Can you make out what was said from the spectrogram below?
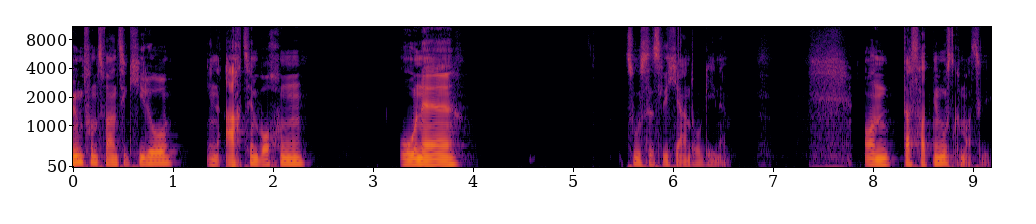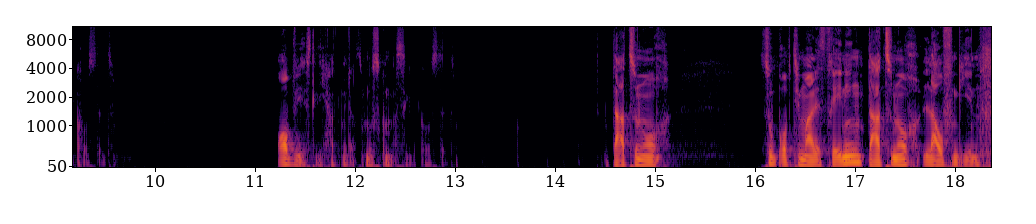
20 Kilo. 25 Kilo in 18 Wochen ohne zusätzliche Androgene. Und das hat mir Muskelmasse gekostet. Obviously hat mir das Muskelmasse gekostet. Dazu noch suboptimales Training, dazu noch laufen gehen.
